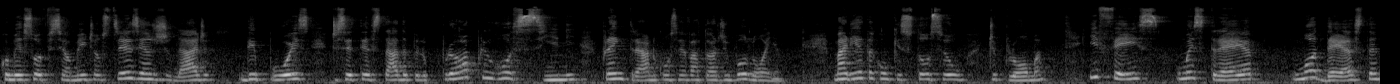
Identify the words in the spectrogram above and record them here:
começou oficialmente aos 13 anos de idade, depois de ser testada pelo próprio Rossini para entrar no Conservatório de Bolonha. Marieta conquistou seu diploma e fez uma estreia modesta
